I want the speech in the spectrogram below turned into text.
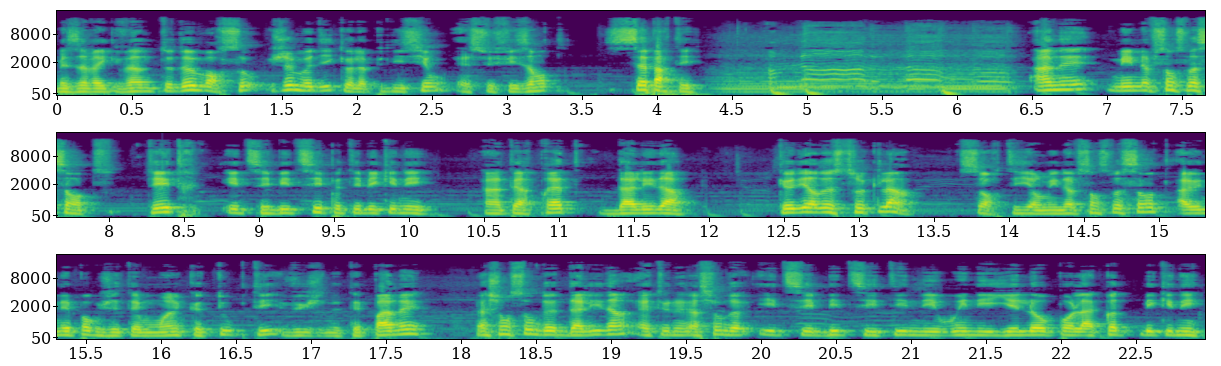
Mais avec 22 morceaux, je me dis que la punition est suffisante. C'est parti. Année 1960. Titre Itsy Bitsy Petit Bikini. Interprète Dalida. Que dire de ce truc-là? Sorti en 1960, à une époque où j'étais moins que tout petit, vu que je n'étais pas né, la chanson de Dalida est une version de Itsy Bitsy Teeny Winnie Yellow Polakot Bikini,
